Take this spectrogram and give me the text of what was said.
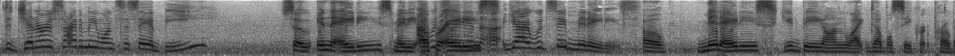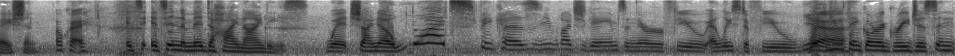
the generous side of me wants to say a B. So in the 80s, maybe I upper 80s. the- uh, yeah, I would say mid 80s. oh, mid 80s, you'd be on like double secret probation. Okay. It's it's in the mid to high 90s, which I know what because you watch games and there are a few, at least a few, what you think are egregious, and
